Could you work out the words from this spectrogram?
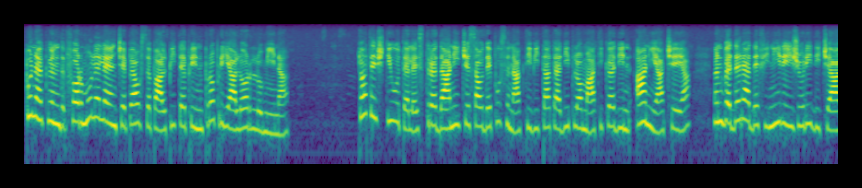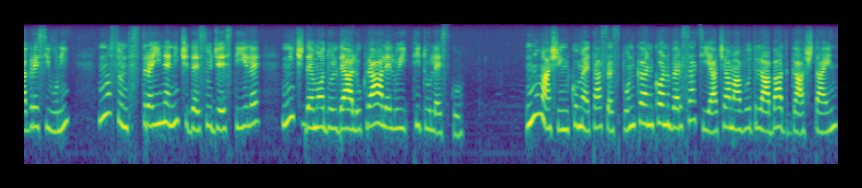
până când formulele începeau să palpite prin propria lor lumină. Toate știutele strădanii ce s-au depus în activitatea diplomatică din anii aceia, în vederea definirii juridice a agresiunii, nu sunt străine nici de sugestiile, nici de modul de a lucra ale lui Titulescu. Nu m-aș încumeta să spun că în conversația ce-am avut la Bad Gastein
